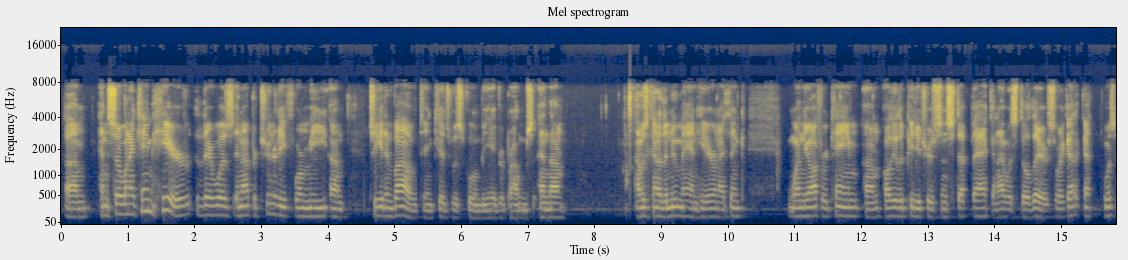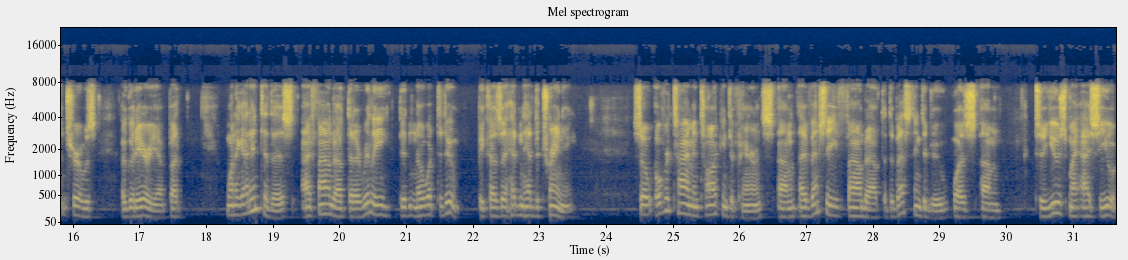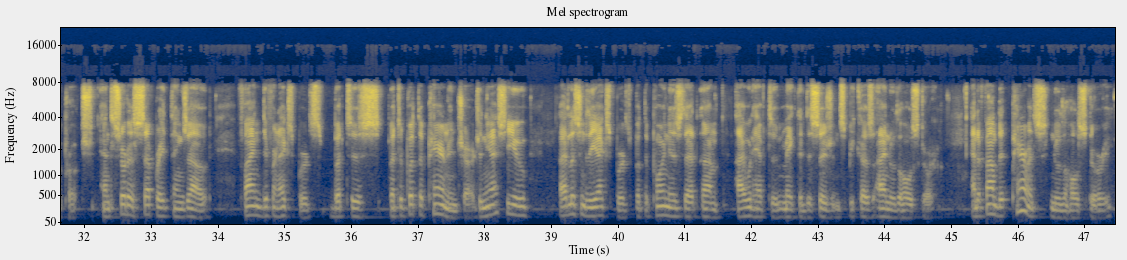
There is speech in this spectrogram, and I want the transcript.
Um, and so when I came here, there was an opportunity for me um, to get involved in kids with school and behavior problems. And um, I was kind of the new man here, and I think when the offer came, um, all the other pediatricians stepped back, and I was still there. So I got, got wasn't sure it was a good area. But when I got into this, I found out that I really didn't know what to do because I hadn't had the training. So over time, in talking to parents, um, I eventually found out that the best thing to do was um, to use my ICU approach and sort of separate things out, find different experts, but to but to put the parent in charge. In the ICU, I'd listen to the experts, but the point is that um, I would have to make the decisions because I knew the whole story. And I found that parents knew the whole story.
